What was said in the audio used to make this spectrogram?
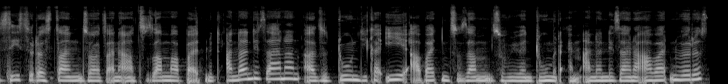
Siehst du das dann so als eine Art Zusammenarbeit mit anderen Designern? Also du und die KI arbeiten zusammen, so wie wenn du mit einem anderen Designer arbeiten würdest?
